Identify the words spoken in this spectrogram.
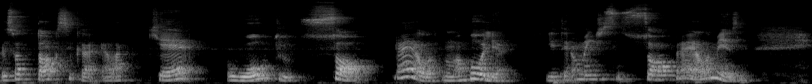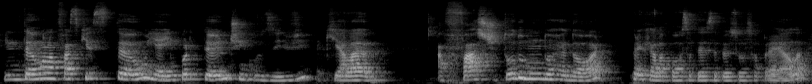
pessoa tóxica, ela quer o outro só pra ela, numa bolha. Literalmente, assim, só pra ela mesma. Então, ela faz questão, e é importante, inclusive, que ela afaste todo mundo ao redor para que ela possa ter essa pessoa só para ela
